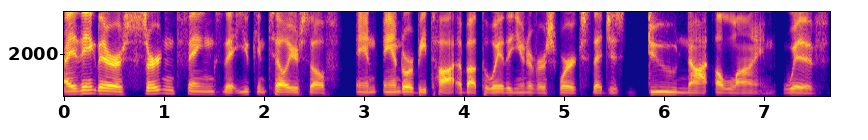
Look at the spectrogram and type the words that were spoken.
I think there are certain things that you can tell yourself and and or be taught about the way the universe works that just do not align with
